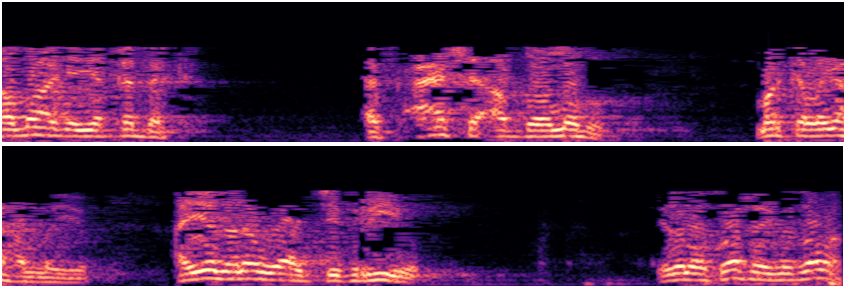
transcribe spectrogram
qadaaga iyo qadarka afcaasha addoommadu marka laga hadlayo ayadana waa jibriyo waa soo sheegnay sooma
